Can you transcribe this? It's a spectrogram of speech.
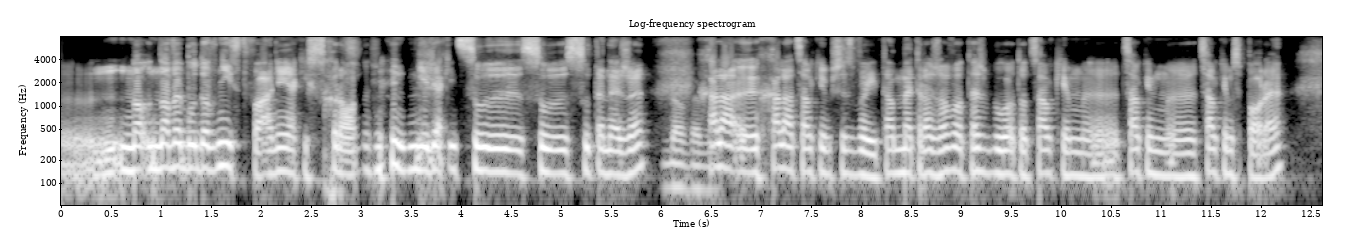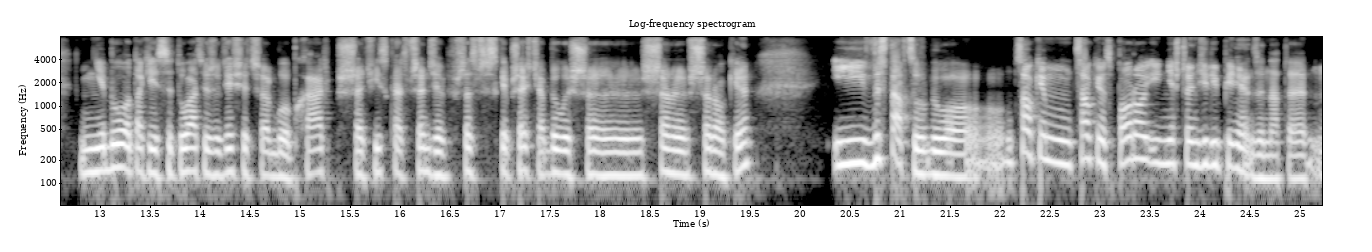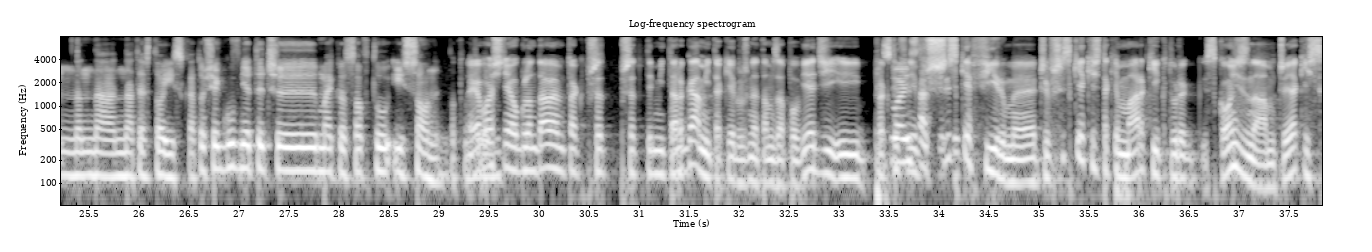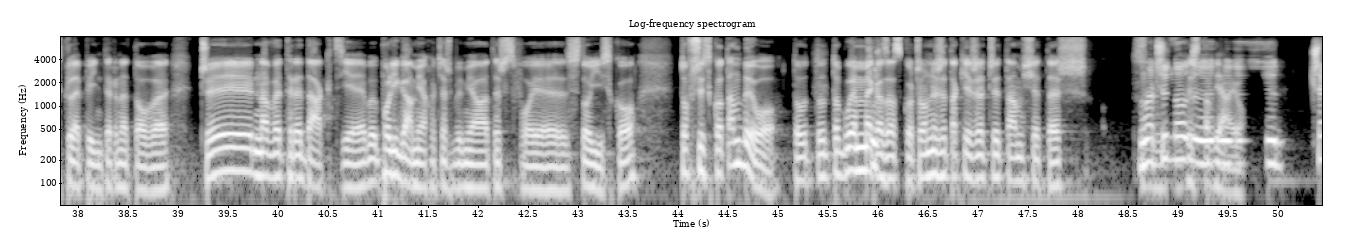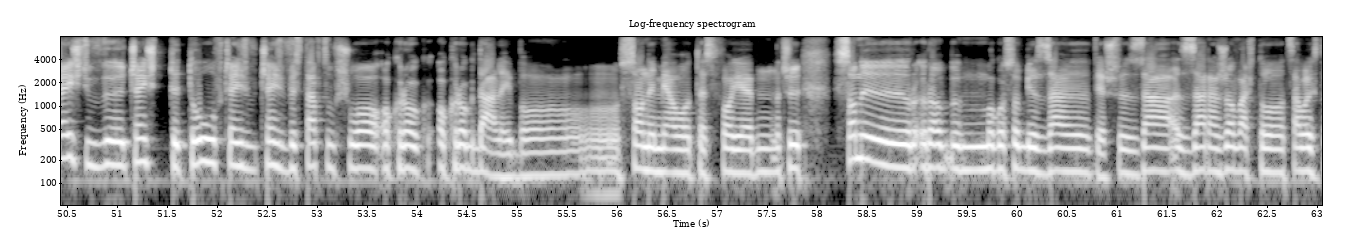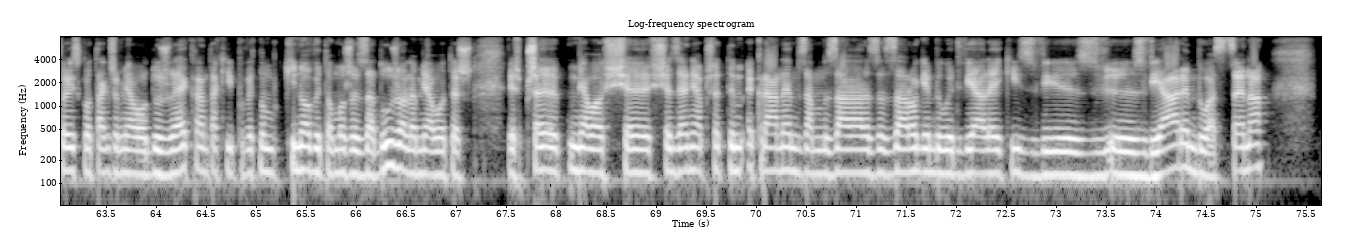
no, nowe budownictwo, a nie jakiś schron, nie w jakimś su, su, sutenerze. Hala, hala całkiem przyzwoita, metrażowo też było to całkiem, całkiem, całkiem spore. Nie było takiej sytuacji, że gdzieś się trzeba było pchać, przeciskać, wszędzie, przez wszystkie przejścia były szerokie i wystawców było całkiem, całkiem sporo i nie szczędzili pieniędzy na te, na, na te stoiska. To się głównie tyczy Microsoftu i Sony. no ja było... właśnie oglądałem tak przed, przed tymi targami takie różne tam zapowiedzi i praktycznie wszystkie firmy, czy wszystkie jakieś takie marki, które skądś znam, czy jakieś sklepy internetowe, czy nawet redakcje, Poligamia chociażby miała też swoje stoisko, to wszystko tam było. To, to, to byłem mega zaskoczony, że takie rzeczy tam się też to znaczy, no, wystawiają. Y, y, część, część tytułów, część, część wystawców szło o krok, o krok dalej, bo Sony miało te swoje, znaczy Sony ro, mogło sobie za, wiesz, za, to całe stoisko tak, że miało duży ekran, taki powiedzmy kinowy to może za dużo, ale miało też, wiesz, prze, miało się, siedzenia przed tym ekranem, za, za, za rogiem były dwie alejki z, z, z VR-em, była scena,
